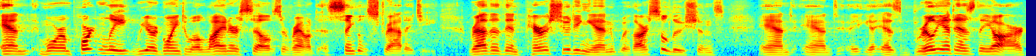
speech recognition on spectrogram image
And more importantly, we are going to align ourselves around a single strategy rather than parachuting in with our solutions and, and as brilliant as they are,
